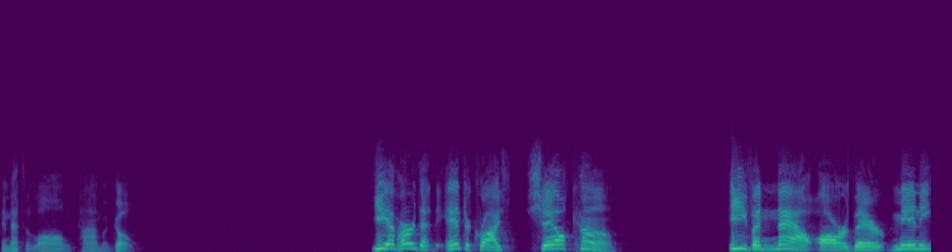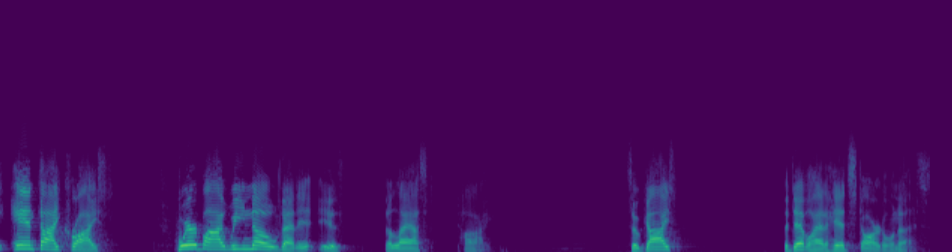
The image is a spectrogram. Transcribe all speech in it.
And that's a long time ago. Ye have heard that the Antichrist shall come. Even now are there many antichrists, whereby we know that it is the last time. So, guys, the devil had a head start on us.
